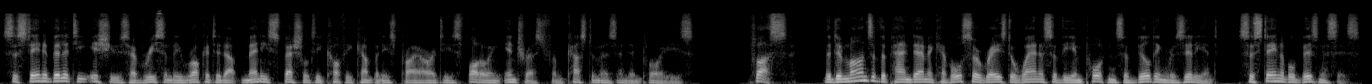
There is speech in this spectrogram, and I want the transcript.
Sustainability issues have recently rocketed up many specialty coffee companies' priorities following interest from customers and employees. Plus, the demands of the pandemic have also raised awareness of the importance of building resilient, sustainable businesses.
